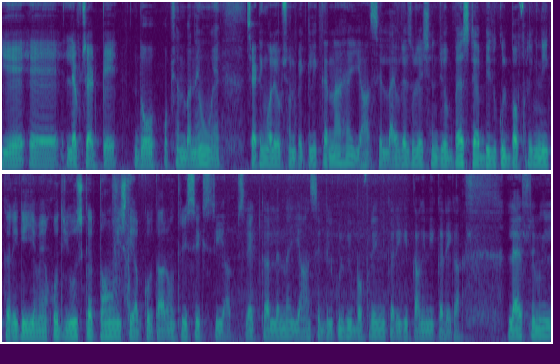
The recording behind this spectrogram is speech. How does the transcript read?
ये लेफ़्ट साइड पे। दो ऑप्शन बने हुए हैं। सेटिंग वाले ऑप्शन पे क्लिक करना है। यहाँ से लाइव रेजोल्यूशन जो बेस्ट है, बिल्कुल बफरिंग नहीं करेगी। ये मैं खुद यूज़ करता हूँ, इसलिए आपको बता रहा हूँ। थ्री सिक्सटी आप सेलेक्ट कर लेना। यहाँ से बिल्कुल भी बफरिंग नहीं करेगी, तंग नहीं करेगा। लाइव स्ट्रीमिंग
